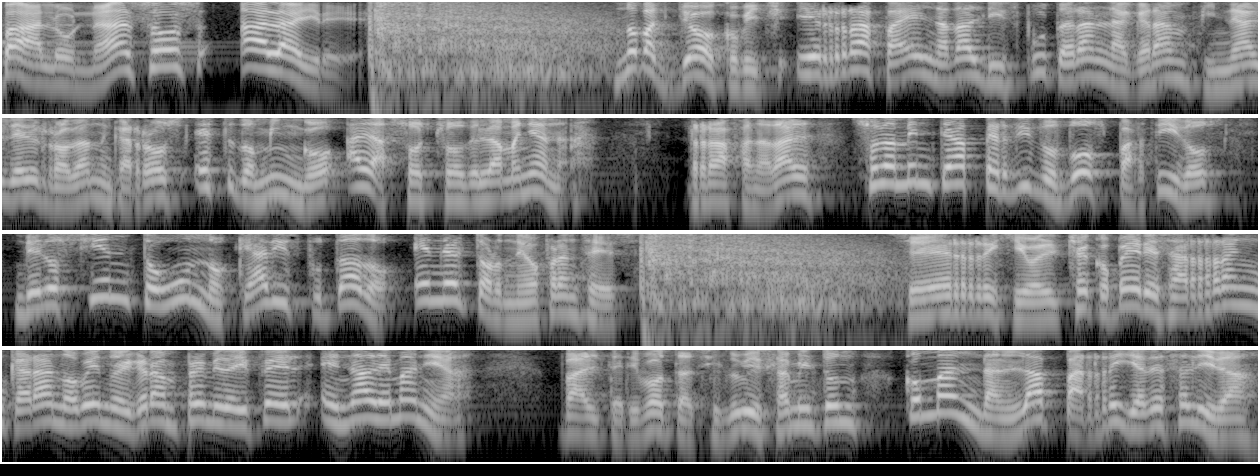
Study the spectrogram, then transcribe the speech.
Balonazos al aire. Novak Djokovic y Rafael Nadal disputarán la gran final del Roland Garros este domingo a las 8 de la mañana. Rafa Nadal solamente ha perdido dos partidos de los 101 que ha disputado en el torneo francés. Sergio El Checo Pérez arrancará noveno el Gran Premio de Eiffel en Alemania. Valtteri Bottas y Lewis Hamilton comandan la parrilla de salida.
